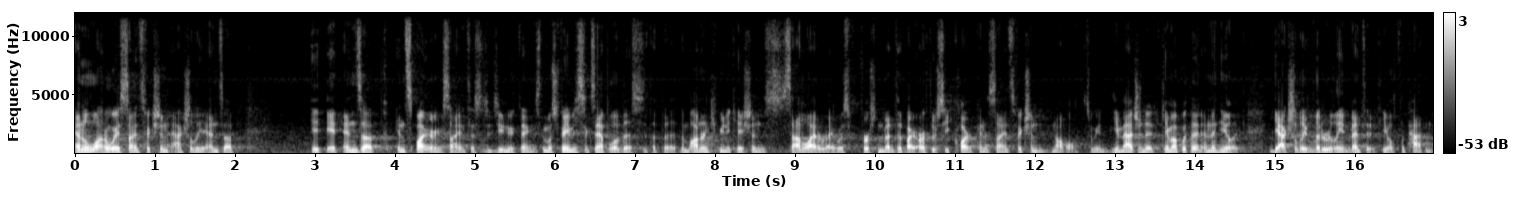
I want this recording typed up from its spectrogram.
and in a lot of ways, science fiction actually ends up it, it, ends up inspiring scientists to do new things. The most famous example of this is that the, the modern communications satellite array was first invented by Arthur C. Clarke in a science fiction novel. So he, he imagined it, came up with it, and then he, like, he actually literally invented it. He holds the patent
